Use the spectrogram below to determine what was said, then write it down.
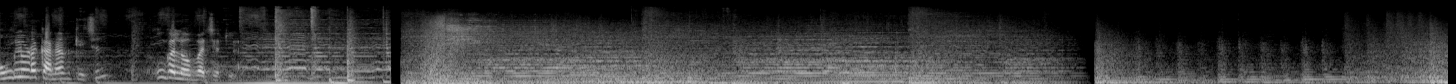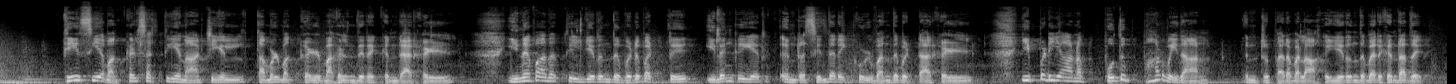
உங்களோட கனவு கிச்சன் உங்க லோ. பட்ஜெட்ல தேசிய மக்கள் சக்தியின் ஆட்சியில் தமிழ் மக்கள் மகிழ்ந்திருக்கின்றார்கள். இனவாதத்தில் இருந்து விடுபட்டு இலங்கையர் என்ற சிந்தனைக்குள் வந்துவிட்டார்கள். இப்படியான பொது பார்வைதான் இன்று பரவலாக இருந்து வருகின்றது.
